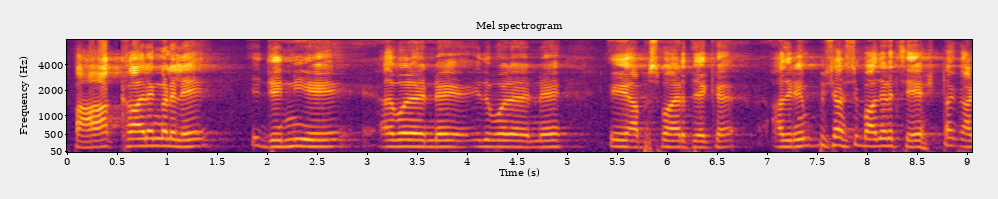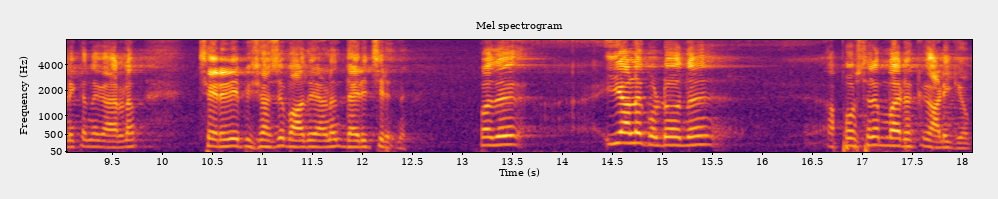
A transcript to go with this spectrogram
അപ്പം ആ കാലങ്ങളിലെ ജന്യെ അതുപോലെ തന്നെ ഇതുപോലെ തന്നെ ഈ അപസ്മാരത്തേക്ക് അതിനും പിശാശു ബാധയുടെ ചേഷ്ട കാണിക്കുന്ന കാരണം ചിലരെ പിശാശു ബാധയാണ് ധരിച്ചിരുന്നത്. അപ്പോൾ അത് ഇയാളെ കൊണ്ടുവന്ന് അപ്പോസ്റ്റലന്മാരൊക്കെ കാണിക്കും.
